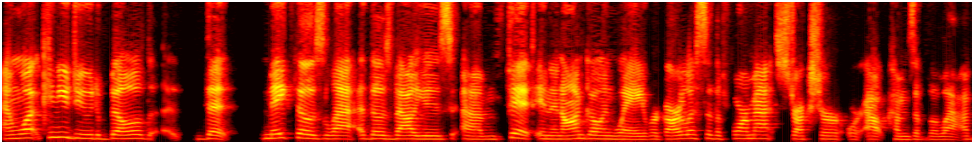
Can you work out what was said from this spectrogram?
And what can you do to build uh, that make those those values um, fit in an ongoing way, regardless of the format, structure, or outcomes of the lab.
